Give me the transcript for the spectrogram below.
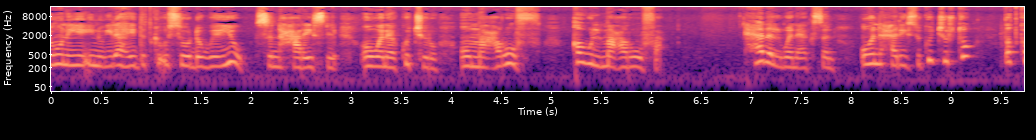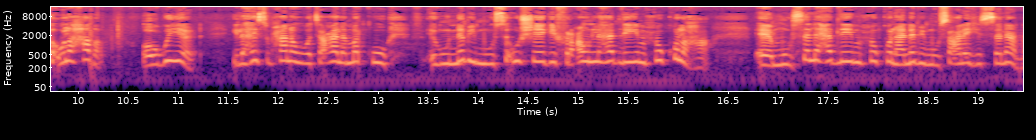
doonaya inuu ilaahay dadka u soo dhaweeyo si naxariis leh oo wanaag ku jiro oo macruuf qowl macruufa. Hadal wanaagsan oo naxariisi ku jirto dadka ula hadal oo ugu yeedh ilaahay subxaanahu watacaala markuu uu nebi muuse u sheegay fircawn la hadlayay muxuu ku lahaa muuse la hadlayay muxuu ku lahaa nebi muuse calayhi salaam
